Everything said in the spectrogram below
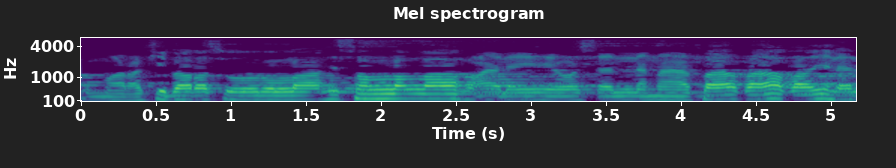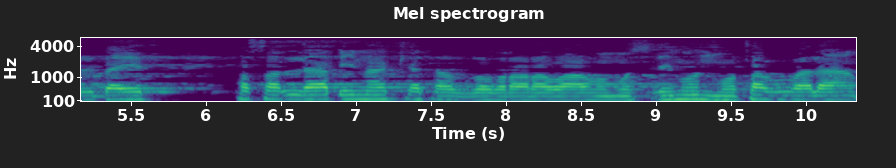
ثم ركب رسول الله صلى الله عليه وسلم فأفاض إلى البيت فصلى بمكة الظهر رواه مسلم مطولا.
